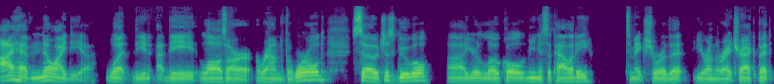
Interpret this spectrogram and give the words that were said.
I have no idea what the the laws are around the world. So just Google uh, your local municipality to make sure that you're on the right track. But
